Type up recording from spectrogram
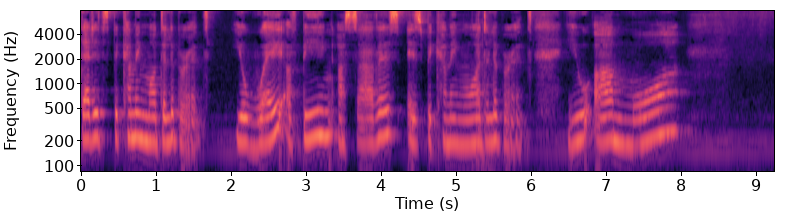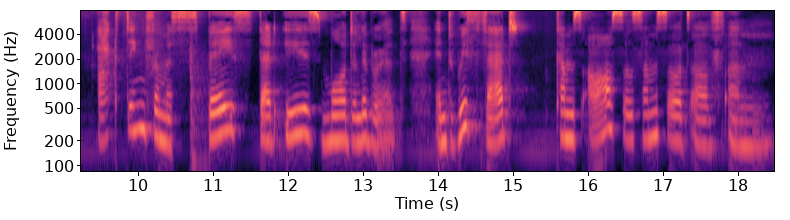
that it's becoming more deliberate. Your way of being of service is becoming more deliberate. You are more acting from a space that is more deliberate. And with that comes also some sort of um,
